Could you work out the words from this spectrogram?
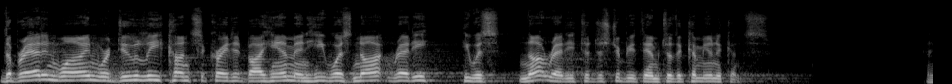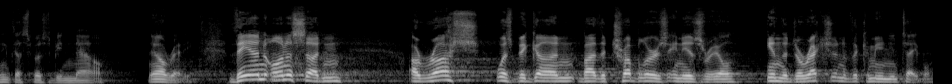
The bread and wine were duly consecrated by him, and he was not ready. He was not ready to distribute them to the communicants. I think that's supposed to be now. Now ready. Then, on a sudden, a rush was begun by the troublers in Israel in the direction of the communion table.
